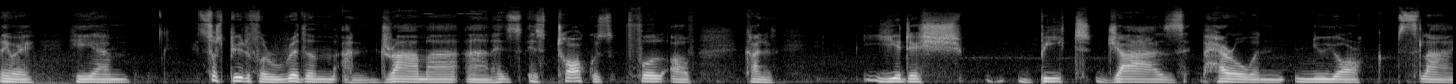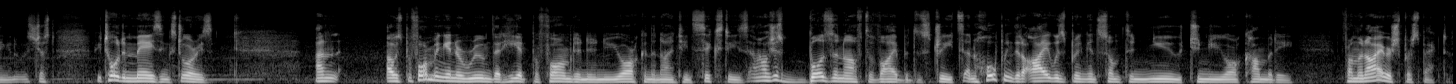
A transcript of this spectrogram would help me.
Anyway, he um, such beautiful rhythm and drama, and his his talk was full of kind of Yiddish beat, jazz, heroin, New York slang, and it was just he told amazing stories. And I was performing in a room that he had performed in in New York in the 1960s, and I was just buzzing off the vibe of the streets and hoping that I was bringing something new to New York comedy from an Irish perspective.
